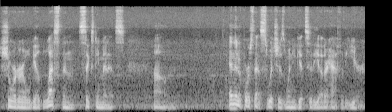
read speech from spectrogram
shorter, it will get less than 60 minutes. Um, and then, of course, that switches when you get to the other half of the year.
